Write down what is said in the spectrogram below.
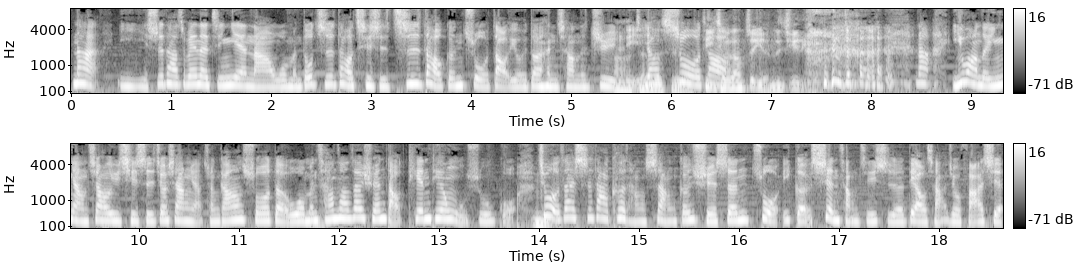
好。那以师大这边的经验呢、我们都知道，其实知道跟做到有一段很长的距离，啊要做到地球上最远的距离。对那以往的营养教育，其实就像雅纯刚刚说的，我们常常在宣导天天五蔬果。就我在师大课堂上跟学生做一个现场及时的调查，就发现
